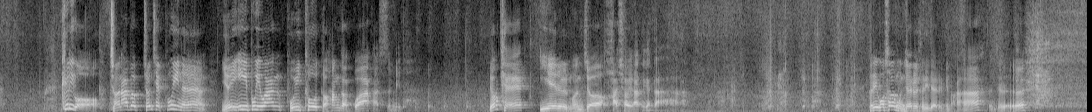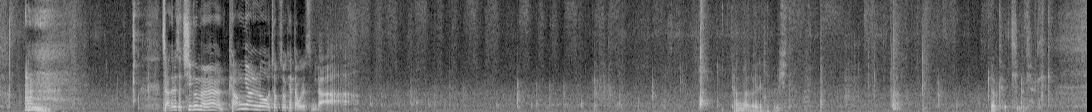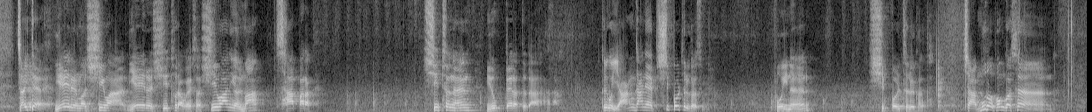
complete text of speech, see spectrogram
그리고 전압의 전체 V는 이 V1, V2 더한 것과 같습니다. 이렇게 이해를 먼저 하셔야 되겠다. 그리고서 문제를 들이대야 됩니다. 문제를. 자, 그래서 지금은 병렬로 접속했다고 그랬습니다. 병렬로 이렇게 그립시다. 이렇게, 이렇게, 이렇게, 이렇게. 자, 이때 얘를 뭐 C1, 얘를 C2라고 해서 C1이 얼마? 4바라트. C2는 6베라트다. 그리고 양단에 10볼트를 걸었습니다. 보이는 10볼트를 걸었다. 자, 물어본 것은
